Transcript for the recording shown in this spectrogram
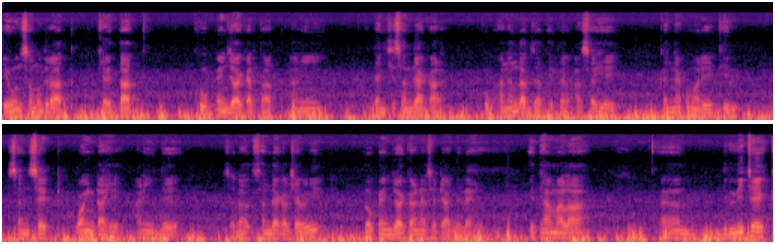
येऊन समुद्रात खेळतात खूप एन्जॉय करतात आणि त्यांची संध्याकाळ खूप आनंदात जाते. तर असं हे कन्याकुमारी येथील सनसेट पॉईंट आहे आणि इथे सदा संध्याकाळच्या वेळी लोक एन्जॉय करण्यासाठी आलेले आहेत. इथे आम्हाला दिल्लीचे एक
